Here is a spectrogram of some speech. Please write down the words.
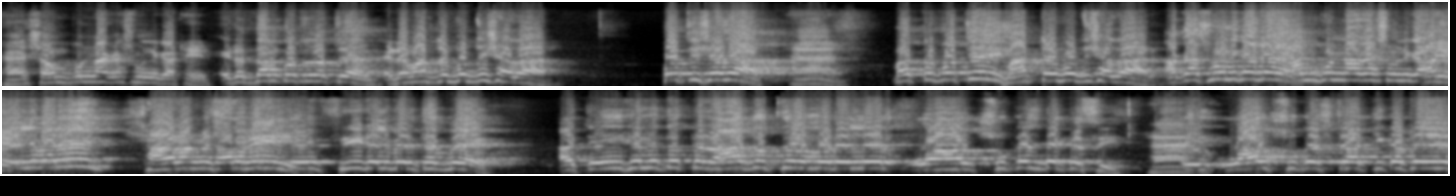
হ্যাঁ সম্পূর্ণ আকাশমণি কাঠের। এটার দাম কত যাচ্ছে? এটা মাত্র পঁচিশ হাজার। পঁচিশ হাজার? হ্যাঁ। মাত্র পঁচিশ? মাত্র পঁচিশ হাজার। আকাশমণি কাঠের? সম্পূর্ণ আকাশমণি কাঠের। ডেলিভারি সারা ফ্রি ফ্রি ডেলিভারি থাকবে? আচ্ছা এইখানে তো একটা রাজকীয় মডেলের ওয়াল সুকেস দেখতেছি। হ্যাঁ। এই ওয়াল সুকেসটা কি কাঠের?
